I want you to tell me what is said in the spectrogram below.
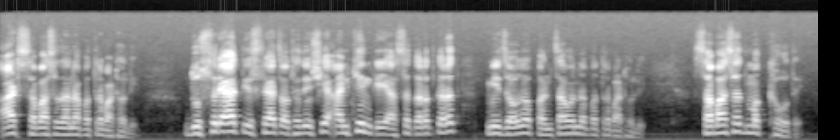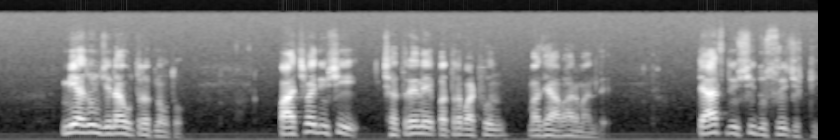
आठ सभासदांना पत्र पाठवली. दुसऱ्या तिसऱ्या चौथ्या दिवशी आणखीन काही असं करत करत मी जवळजवळ पंचावन्न पत्र पाठवली. सभासद मख्ख होते. मी अजून जिना उतरत नव्हतो. पाचव्या दिवशी छत्रेने पत्र पाठवून माझे आभार मानले. त्याच दिवशी दुसरी चिठ्ठी.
